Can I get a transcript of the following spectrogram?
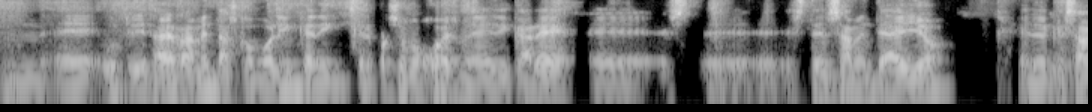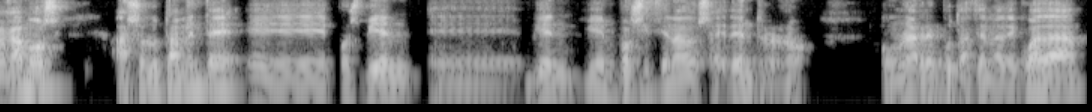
mm, eh, utilizar herramientas como LinkedIn, que el próximo jueves me dedicaré eh, eh, extensamente a ello, en el que salgamos absolutamente pues bien, bien, bien posicionados ahí dentro, ¿no? con una reputación adecuada,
